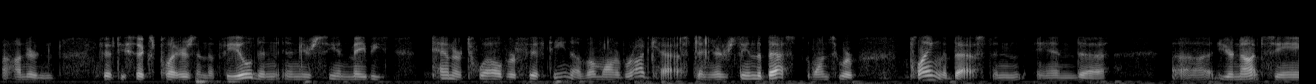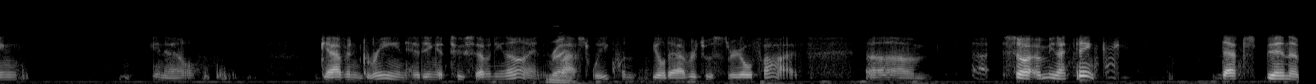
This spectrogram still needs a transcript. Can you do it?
156 players in the field, and, and you're seeing maybe 10 or 12 or 15 of them on a broadcast, and you're seeing the best, the ones who are playing the best, and and uh, uh, you're not seeing, you know, Gavin Green hitting at 279 right. last week when field average was 305. Um, so I mean, I think that's been a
